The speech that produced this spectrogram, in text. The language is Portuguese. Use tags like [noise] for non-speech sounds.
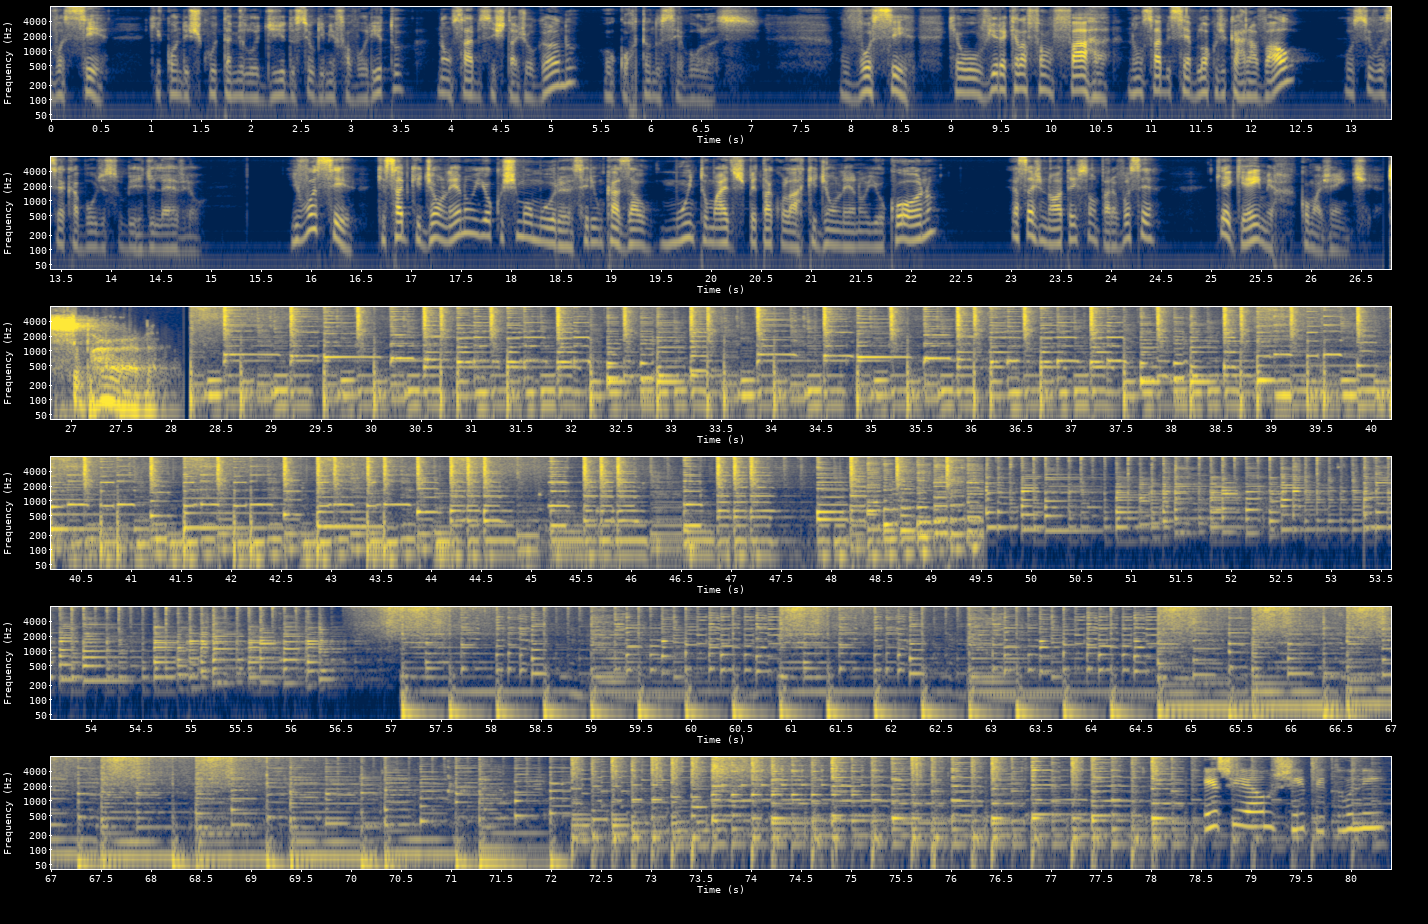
Você, que quando escuta a melodia do seu game favorito, não sabe se está jogando ou cortando cebolas. Você, que ao ouvir aquela fanfarra não sabe se é bloco de carnaval ou se você acabou de subir de level. E você, que sabe que John Lennon e Yoko Shimomura seriam um casal muito mais espetacular que John Lennon e Yoko Ono, essas notas são para você, que é gamer como a gente. Superb.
